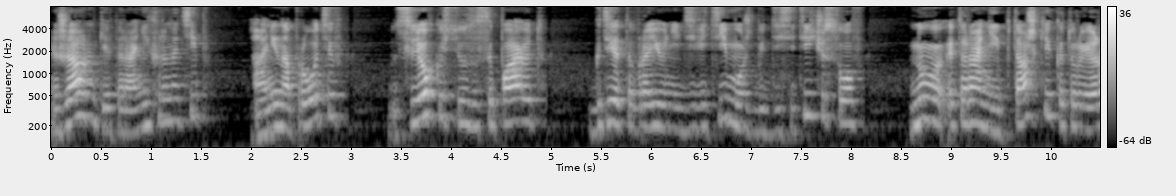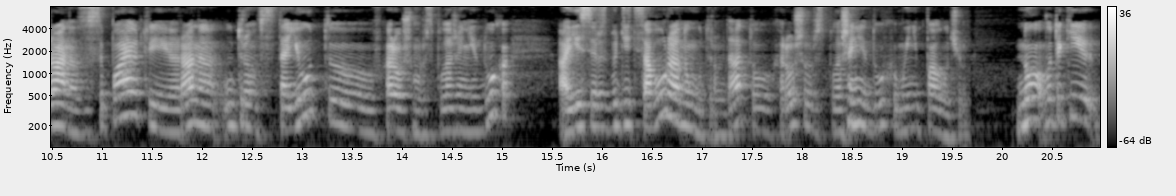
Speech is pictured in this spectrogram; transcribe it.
Жаворонки – это ранний хронотип. Они, напротив, с легкостью засыпают где-то в районе 9, может быть, 10 часов – но это ранние пташки, которые рано засыпают и рано утром встают э, в хорошем расположении духа. А если разбудить сову рано утром, да, то хорошего расположения духа мы не получим. Но вот такие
